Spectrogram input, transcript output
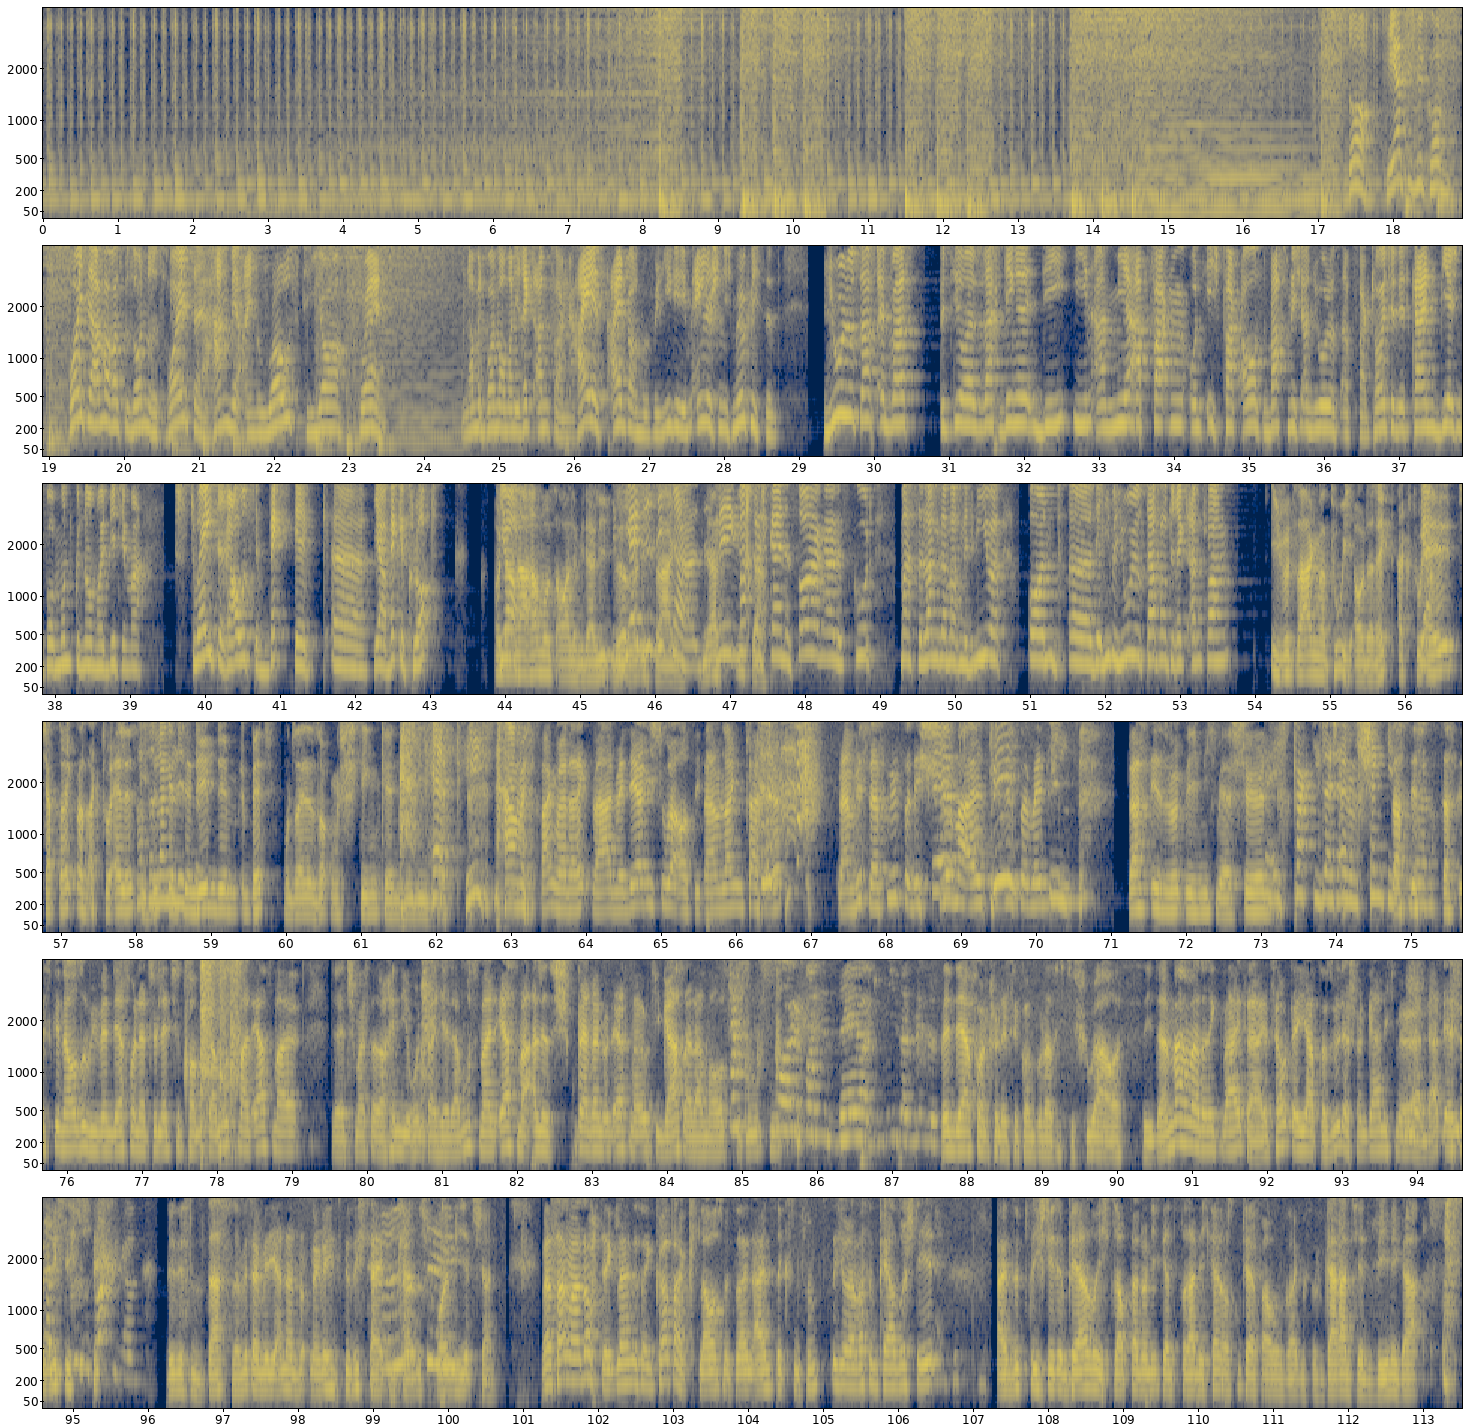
So, herzlich willkommen. Heute haben wir was Besonderes. Heute haben wir ein Roast Your Friend. Und damit wollen wir auch mal direkt anfangen. Heißt einfach nur für die, die dem Englischen nicht möglich sind. Julius sagt etwas, beziehungsweise sagt Dinge, die ihn an mir abfacken und ich pack aus, was mich an Julius abfuckt. Heute wird kein Bierchen vor den Mund genommen, heute wird hier mal straight raus wegge, äh, ja, weggekloppt. Und Ja. danach haben wir uns auch alle wieder lieb, ne? Ja, ich sicher. sagen. Deswegen ja, macht sicher. euch keine Sorgen, alles gut. Machst du langsam, mach mit Liebe. Und äh, der liebe Julius darf auch direkt anfangen. Ich würde sagen, da tue ich auch direkt aktuell. Ich habe direkt was Aktuelles. Ich sitze jetzt Liste. hier neben dem im Bett und seine Socken stinken wie die Pest. Damit fangen wir direkt mal an. Wenn der die Schuhe aussieht nach einem langen Tag, ne, dann bist, da fühlst du dich schlimmer als gewisse Menschen. Das ist wirklich nicht mehr schön. Ey, ich pack die gleich ein und schenk die Das das ist, das ist genauso wie wenn der von der Toilette kommt. Da muss man erstmal, ja, jetzt schmeißt er doch Handy runter hier, da muss man erstmal alles sperren und erstmal irgendwie Gasalarm Das ist ausrufen. voll von dir selber, du mieser Missel. Wenn der von Toilette kommt oder sich die Schuhe auszieht, dann machen wir direkt weiter. Jetzt haut er hier ab, das will der schon gar nicht mehr hören. Da hat er schon richtig, wenigstens das, damit er mir die anderen Socken dann gleich ins Gesicht halten kann. Ich freue mich jetzt schon. Was haben wir noch? Der Kleine ist ein Körperklaus mit seinen 1,56 oder was im Perso steht. 1,70 steht im Perso. Ich glaube da noch nicht ganz dran. Ich kann aus guter Erfahrung sagen, das ist garantiert weniger.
